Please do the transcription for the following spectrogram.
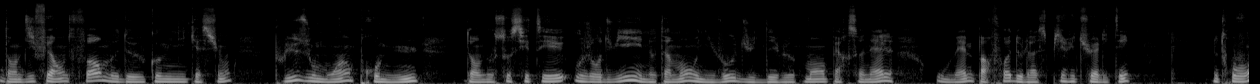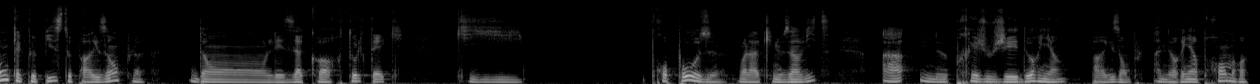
dans différentes formes de communication, plus ou moins promues dans nos sociétés aujourd'hui, notamment au niveau du développement personnel ou même parfois de la spiritualité. Nous trouverons quelques pistes, par exemple, dans les accords Toltec, qui proposent, voilà, qui nous invitent ne préjuger de rien, par exemple, à ne rien prendre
